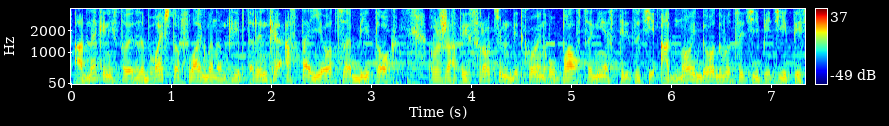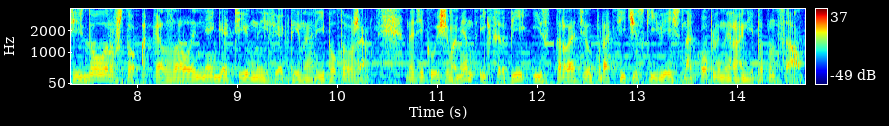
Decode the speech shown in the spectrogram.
Однако не стоит забывать, что флагманом крипторынка остается биток. В сжатые сроки биткоин упал в цене с 31 до 25 тысяч долларов, что оказало негативный эффект и на Ripple тоже. На текущий момент XRP истратил практически весь накопленный ранее потенциал.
